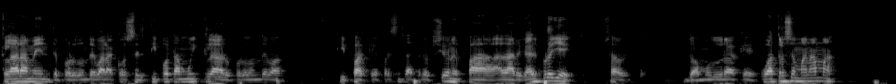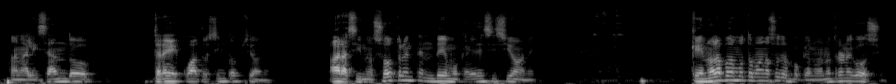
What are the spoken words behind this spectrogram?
claramente por dónde va la cosa, el tipo está muy claro por dónde va. ¿Y para qué presentar tres opciones? Para alargar el proyecto, ¿sabes? Vamos a durar, ¿qué? Cuatro semanas más analizando tres, cuatro, cinco opciones. Ahora, si nosotros entendemos que hay decisiones que no la podemos tomar nosotros porque no es nuestro negocio,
